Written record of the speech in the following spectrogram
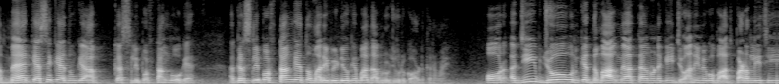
अब मैं कैसे कह दूँ कि आपका स्लिप ऑफ़ टंग हो गया? अगर स्लिप ऑफ़ टंग है तो हमारी वीडियो के बाद आप रुजू रिकॉर्ड करवाएँ। और अजीब जो उनके दिमाग में आता है, उन्होंने कहीं जवानी में कोई बात पढ़ ली थी,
